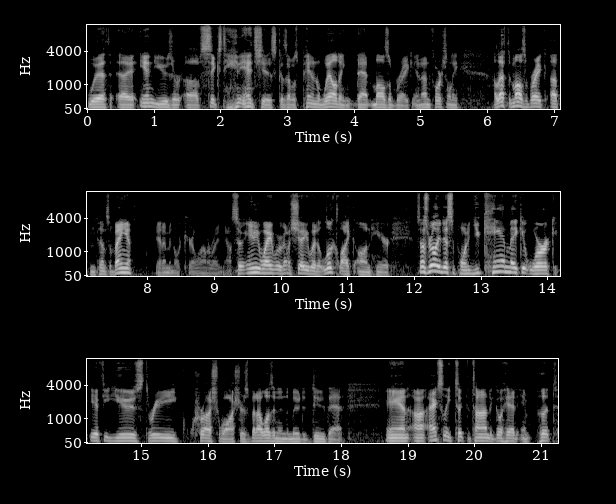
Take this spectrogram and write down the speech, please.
with an end user of 16 inches because I was pin and welding that muzzle brake. And unfortunately, I left the muzzle brake up in Pennsylvania and I'm in North Carolina right now. So anyway, we're going to show you what it looked like on here. So I was really disappointed. You can make it work if you use three crush washers, but I wasn't in the mood to do that. And I actually took the time to go ahead and put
